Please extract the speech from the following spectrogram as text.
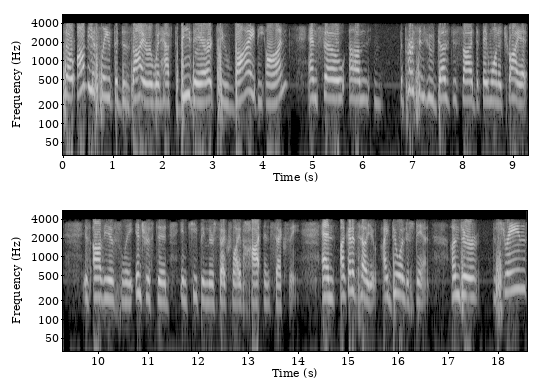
So obviously, the desire would have to be there to buy the on, and so um, the person who does decide that they want to try it is obviously interested in keeping their sex life hot and sexy. And I got to tell you, I do understand. Under the strains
